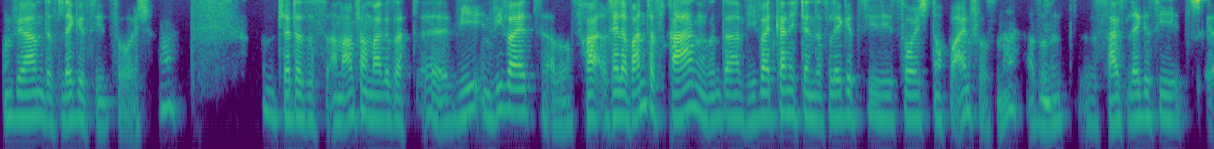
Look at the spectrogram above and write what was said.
und wir haben das Legacy-Zeug. Ne? Und ich hatte das am Anfang mal gesagt, äh, wie, inwieweit, also fra relevante Fragen sind da, wie weit kann ich denn das Legacy-Zeug noch beeinflussen? Ne? Also mhm. sind, das heißt Legacy äh,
